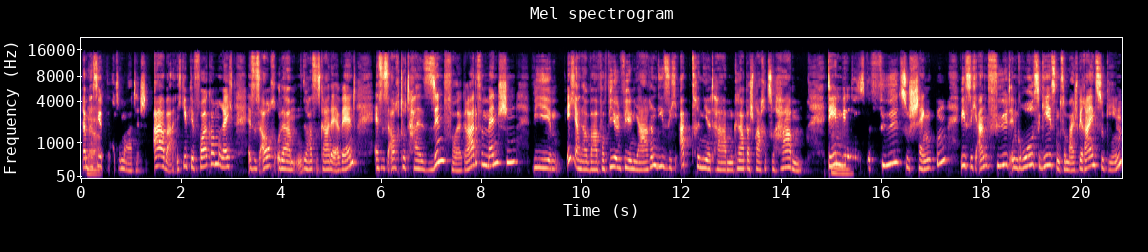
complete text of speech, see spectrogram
dann ja. passiert es automatisch. Aber ich gebe dir vollkommen recht, es ist auch, oder du hast es gerade erwähnt, es ist auch total sinnvoll, gerade für Menschen, wie ich einer war vor vielen, vielen Jahren, die sich sich abtrainiert haben, Körpersprache zu haben, denen mhm. wieder dieses Gefühl zu schenken, wie es sich anfühlt, in große Gesten zum Beispiel reinzugehen.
